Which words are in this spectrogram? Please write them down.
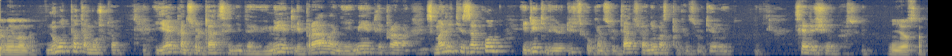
Как не надо? Ну вот потому что я консультации не даю. Имеет ли право, не имеет ли права. Смотрите закон, идите в юридическую консультацию, они вас проконсультируют. Следующий вопрос. Ясно.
